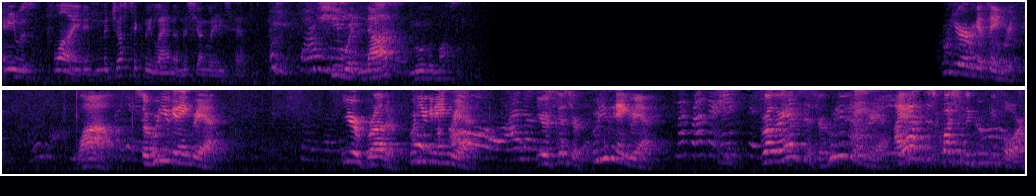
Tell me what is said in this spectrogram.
and he was flying, and he majestically landed on this young lady's head, she would not move a muscle. Ever gets angry? Wow. So who do you get angry at? Your brother. Who do you get angry at? Your sister. Who do you get angry at? My brother and sister. Brother and sister. Who do you get angry at? I asked this question to the group before,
